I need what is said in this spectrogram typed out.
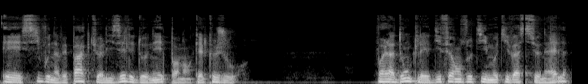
et si vous n'avez pas actualisé les données pendant quelques jours. Voilà donc les différents outils motivationnels,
